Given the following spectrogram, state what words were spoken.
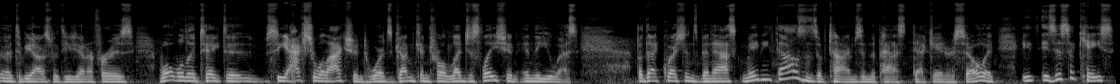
uh, to be honest with you, Jennifer, is what will it take to see actual action towards gun control legislation in the U.S.? But that question's been asked maybe thousands of times in the past decade or so. And is this a case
